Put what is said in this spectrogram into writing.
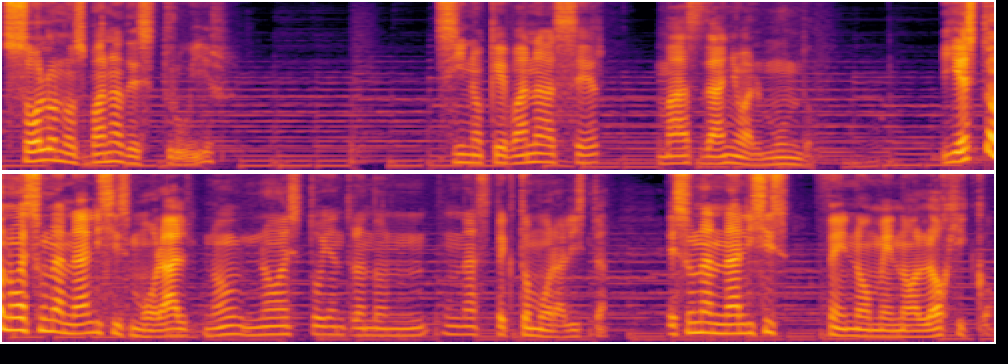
solo nos van a destruir, sino que van a hacer más daño al mundo. Y esto no es un análisis moral, no, no estoy entrando en un aspecto moralista, es un análisis fenomenológico.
